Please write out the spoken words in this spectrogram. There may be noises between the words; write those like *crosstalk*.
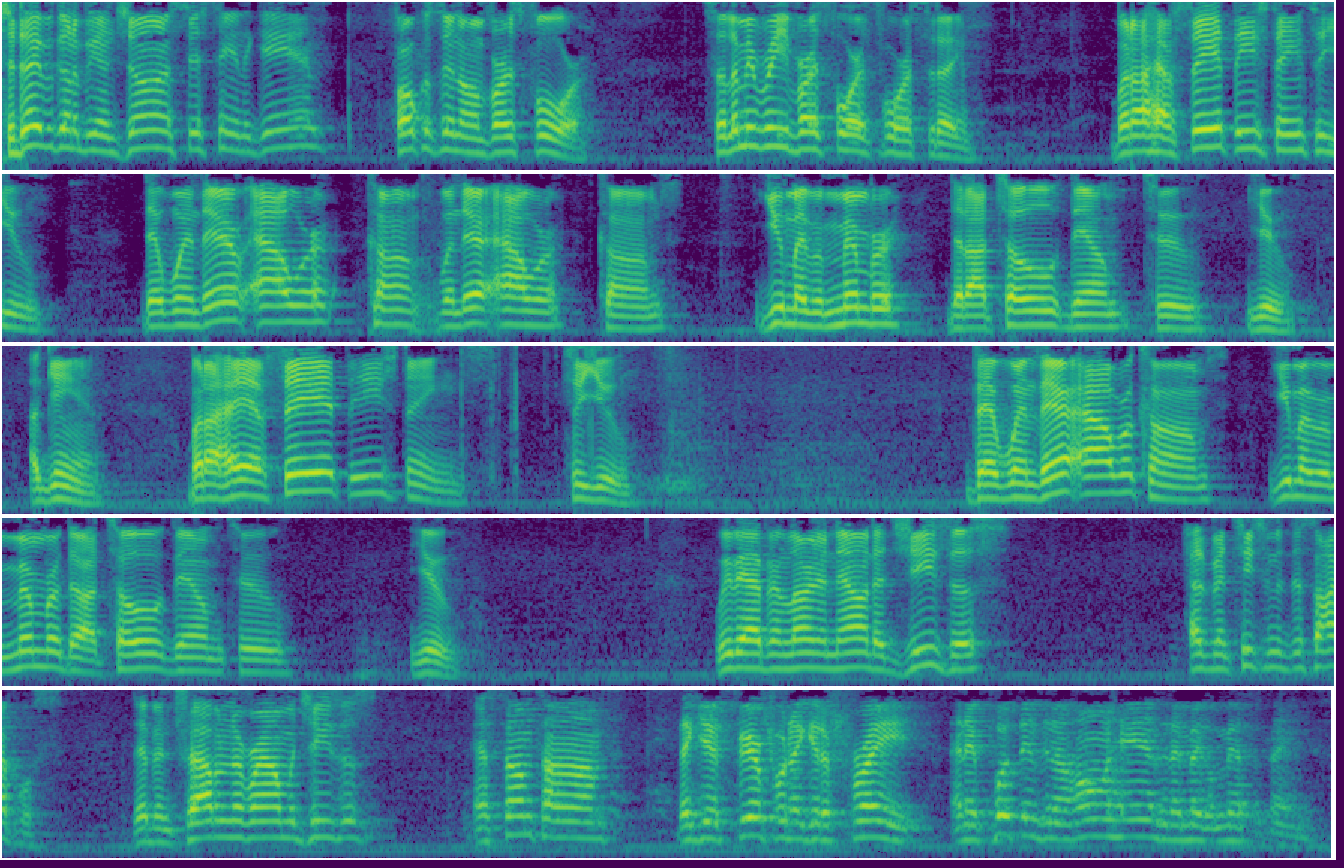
Today we're going to be in John 16 again, focusing on verse 4. So let me read verse 4 for us today. But I have said these things to you, that when their hour come, when their hour comes, you may remember that I told them to you. Again, but I have said these things to you, that when their hour comes, you may remember that I told them to you. We have been learning now that Jesus has been teaching the disciples. They've been traveling around with Jesus, and sometimes they get fearful, they get afraid, and they put things in their own hands and they make a mess of things.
